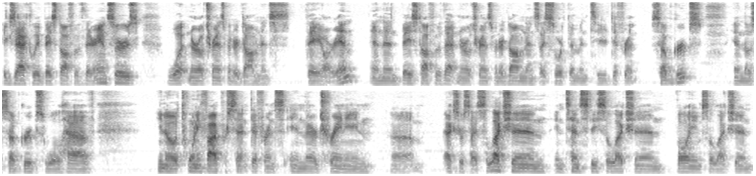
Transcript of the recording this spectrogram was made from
exactly based off of their answers what neurotransmitter dominance they are in. And then based off of that neurotransmitter dominance, I sort them into different subgroups. And those subgroups will have, you know, a 25% difference in their training um, exercise selection, intensity selection, volume selection,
